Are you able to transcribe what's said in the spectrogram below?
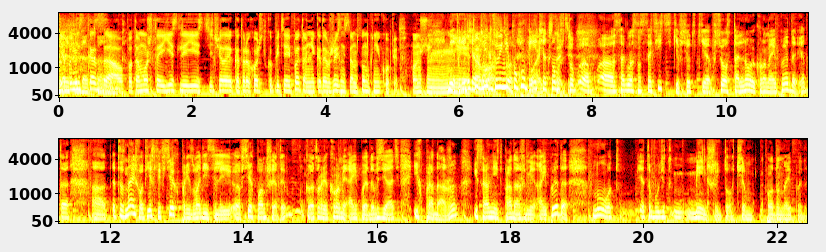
Я бы не сказал, потому что если есть человек, который хочет купить iPad, он никогда в жизни Samsung не не купит. Он же не... Нет, речь, никто и не покупает, Речь о том, кстати. что, э, э, согласно статистике, все-таки все остальное, кроме iPad, это, э, это, знаешь, вот если всех производителей, всех планшеты, которые кроме iPad взять, их продажи и сравнить с продажами iPad, ну вот это будет меньше то, чем продан iPad.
